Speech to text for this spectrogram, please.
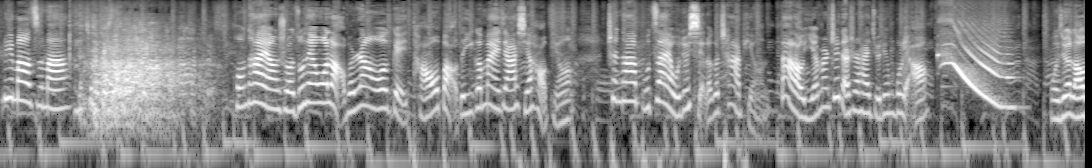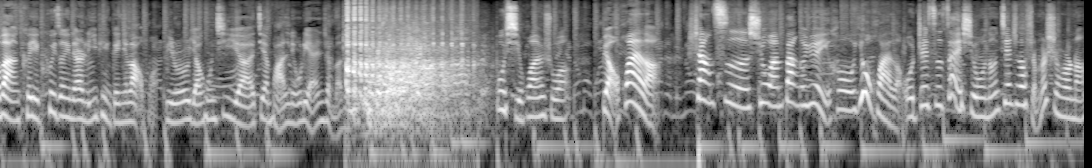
绿帽子吗？红太阳说，昨天我老婆让我给淘宝的一个卖家写好评，趁他不在，我就写了个差评。大老爷们这点事儿还决定不了？我觉得老板可以馈赠一点礼品给你老婆，比如遥控器呀、键盘、榴莲什么的。不喜欢说表坏了，上次修完半个月以后又坏了，我这次再修能坚持到什么时候呢？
